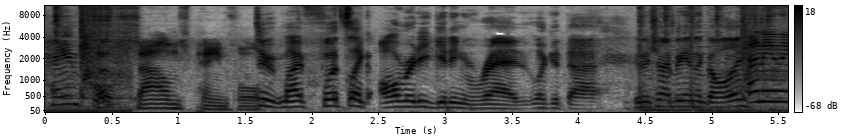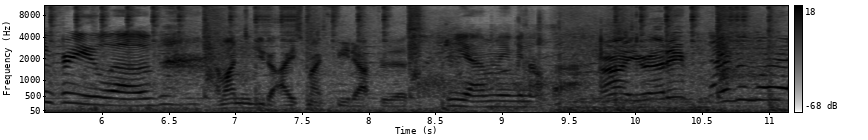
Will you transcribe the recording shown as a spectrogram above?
painful. That sounds painful. Dude, my foot's like already getting red. Look at that. You gonna try being the goalie? Anything for you, love. I might need you to ice my feet after this. Yeah, maybe not that. All right, you ready? Never been more ready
